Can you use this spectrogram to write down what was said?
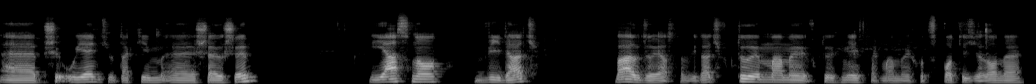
e, przy ujęciu takim e, szerszym, jasno widać, bardzo jasno widać, w, którym mamy, w których miejscach mamy hotspoty zielone,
